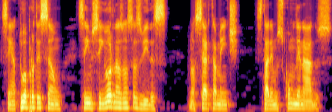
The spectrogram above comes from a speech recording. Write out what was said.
sem a tua proteção, sem o Senhor nas nossas vidas, nós certamente estaremos condenados.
